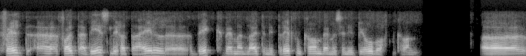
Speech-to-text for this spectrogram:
fällt, äh, fällt ein wesentlicher Teil äh, weg, wenn man Leute nicht treffen kann, wenn man sie nicht beobachten kann. Äh,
